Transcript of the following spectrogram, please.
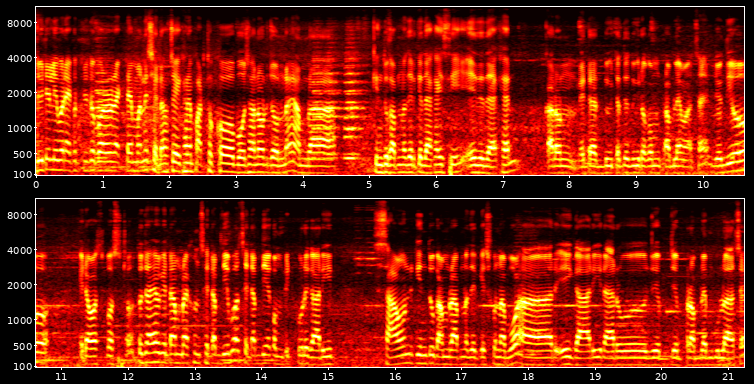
দুইটা লিভার একত্রিত করার একটাই মানে সেটা হচ্ছে এখানে পার্থক্য বোঝানোর জন্য আমরা কিন্তু আপনাদেরকে দেখাইছি। এই যে দেখেন, কারণ এটার দুইটাতে দুই রকম প্রবলেম আছে। যদিও এটা অস্পষ্ট, তো যাই হোক, এটা আমরা এখন সেট আপ দিব সেট আপ দিয়ে কমপ্লিট করে গাড়ির সাউন্ড কিন্তু আমরা আপনাদেরকে শোনাবো। আর এই গাড়ির আরও যে যে প্রবলেমগুলো আছে,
